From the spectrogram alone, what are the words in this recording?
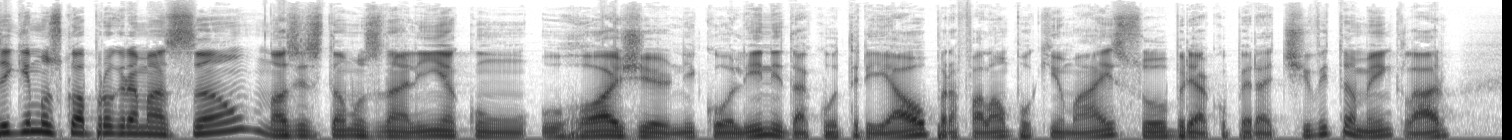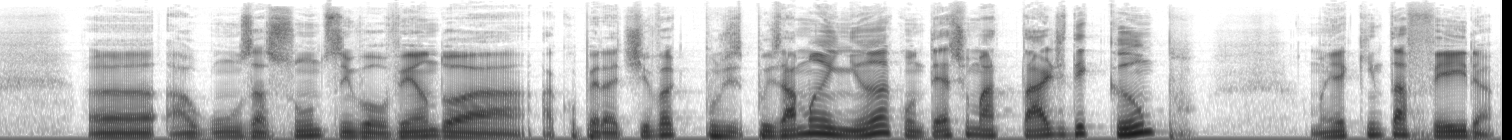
Seguimos com a programação. Nós estamos na linha com o Roger Nicolini, da Cotrial, para falar um pouquinho mais sobre a cooperativa e também, claro, uh, alguns assuntos envolvendo a, a cooperativa, pois, pois, amanhã acontece uma tarde de campo, amanhã é quinta-feira.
